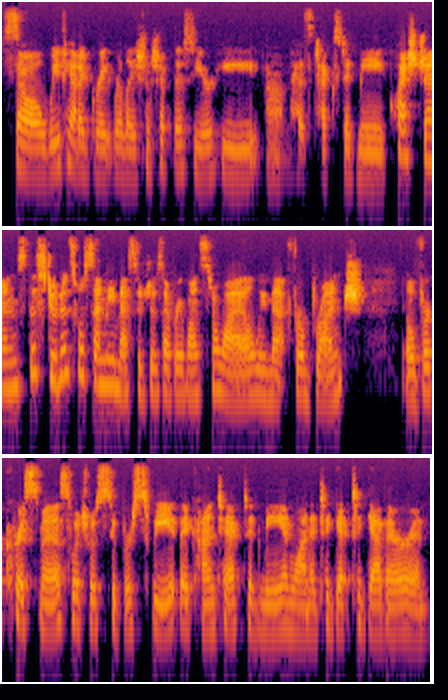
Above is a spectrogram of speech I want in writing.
So we've had a great relationship this year. He um, has texted me questions. The students will send me messages every once in a while. We met for brunch over Christmas, which was super sweet. They contacted me and wanted to get together and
